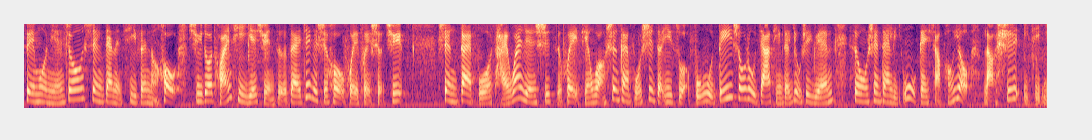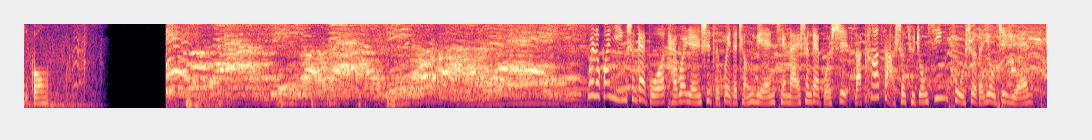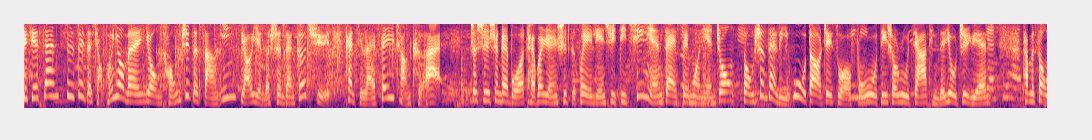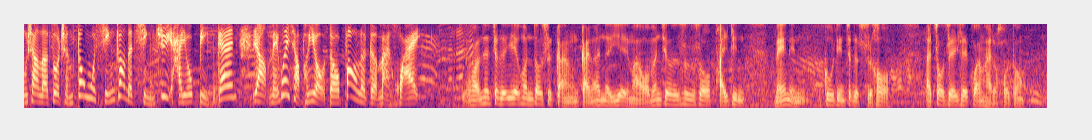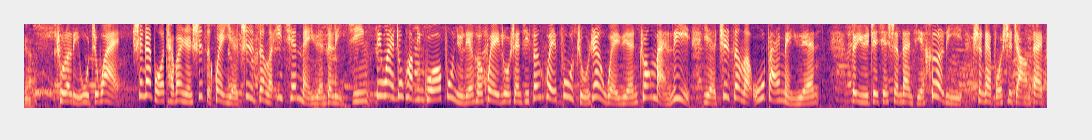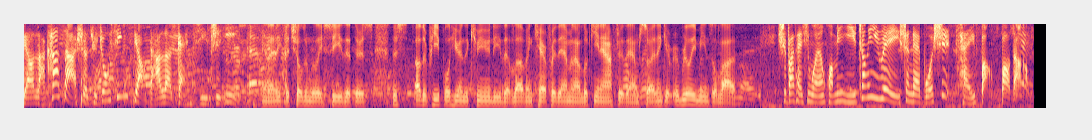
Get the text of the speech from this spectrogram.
岁末年终，圣诞的气氛浓厚，许多团体也选择在这个时候回馈社区。圣盖博台湾人狮子会前往圣盖博士的一所服务低收入家庭的幼稚园，送圣诞礼物给小朋友、老师以及义工。欢迎圣盖博台湾人狮子会的成员前来圣盖博市拉卡萨社区中心附设的幼稚园。这些三四岁的小朋友们用童稚的嗓音表演的圣诞歌曲，看起来非常可爱。这是圣盖博台湾人狮子会连续第七年在岁末年中送圣诞礼物到这所服务低收入家庭的幼稚园。他们送上了做成动物形状的寝具，还有饼干，让每位小朋友都抱了个满怀。反正这个月份都是感感恩的月嘛，我们就是说排定每年固定这个时候来做这些关怀的活动。除了礼物之外，圣盖博台湾人狮子会也致赠了一千美元的礼金。另外，中华民国妇女联合会洛杉矶分会副主任委员庄满丽也致赠了五百美元。对于这些圣诞节贺礼，圣盖博市长代表拉卡萨社区中心表达了感激之意。And I think the children really see that there's there's other people here in the community that love and care for them and are looking after them. So I think it really means a lot. 十八台新闻黄明仪、张义瑞、圣盖博士采访报道。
